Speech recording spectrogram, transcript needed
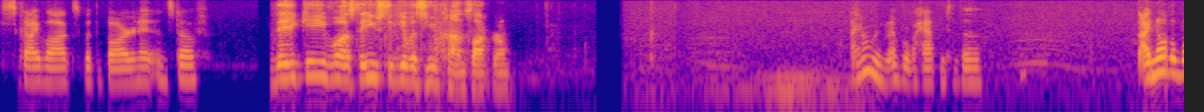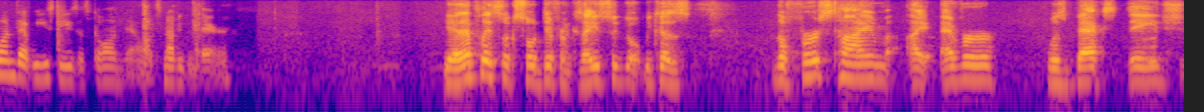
skybox with the bar in it and stuff. They gave us, they used to give us UConn's locker room. I don't remember what happened to the. I know the one that we used to use is gone now. It's not even there. Yeah, that place looks so different because I used to go because the first time I ever was backstage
